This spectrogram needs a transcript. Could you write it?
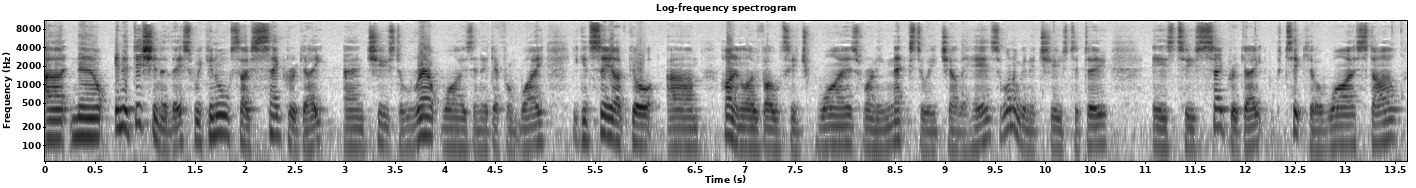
Uh, now, in addition to this, we can also segregate and choose to route wires in a different way. You can see I've got um, high and low voltage wires running next to each other here. So what I'm going to choose to do is to segregate a particular wire style.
